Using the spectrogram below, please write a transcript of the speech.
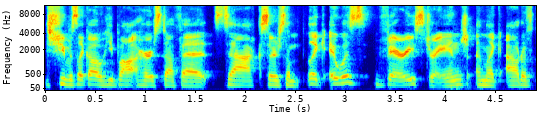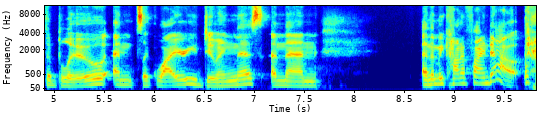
she was like, oh, he bought her stuff at Saks or something. Like it was very strange and like out of the blue. And it's like, why are you doing this? And then and then we kind of find out.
